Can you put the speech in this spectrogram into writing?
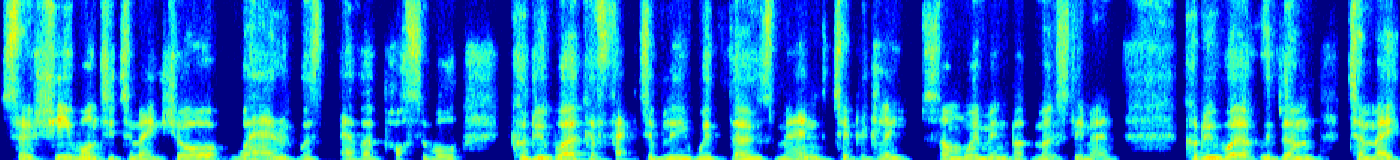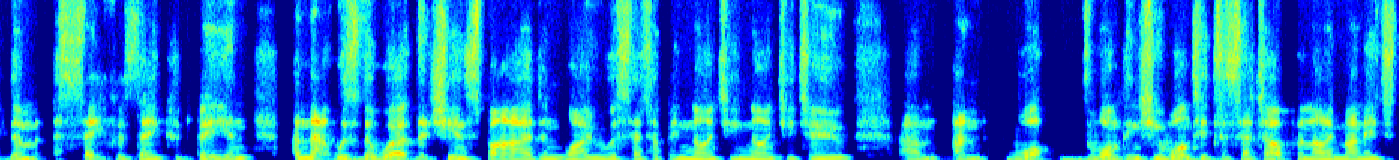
So she wanted to make sure, where it was ever possible, could we work effectively with those men, typically some women, but mostly men? Could we work with them to make them as safe as they could be? And, and that was the work that she inspired and why we were set up in 1992. Um, and what the one thing she wanted to set up, and I managed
